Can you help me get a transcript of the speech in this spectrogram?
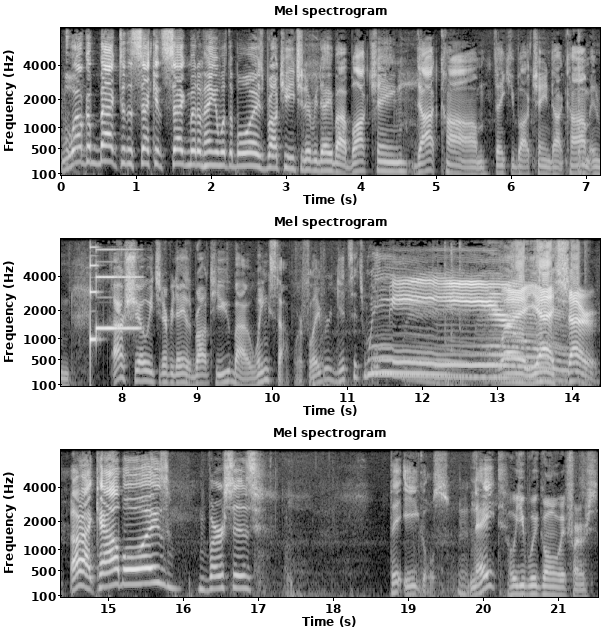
Welcome back to the second segment of Hanging with the Boys, brought to you each and every day by blockchain.com. Thank you, blockchain.com. And our show each and every day is brought to you by Wingstop, where flavor gets its wings. Well, yes, sir. All right, Cowboys versus the Eagles. Hmm. Nate, Who you we going with first?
